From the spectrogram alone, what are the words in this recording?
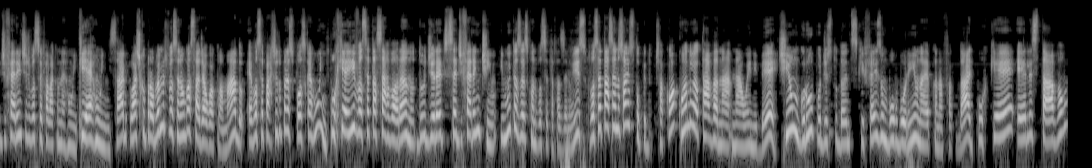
diferente de você falar que não é ruim, que é ruim, sabe? Eu acho que o problema de você não gostar de algo aclamado é você partir do pressuposto que é ruim. Porque aí você tá se arvorando do direito de ser diferentinho. E muitas vezes, quando você tá fazendo isso, você tá sendo só estúpido, sacou? Quando eu tava na, na UNB, tinha um grupo de estudantes que fez um burburinho na época na faculdade, porque eles estavam,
